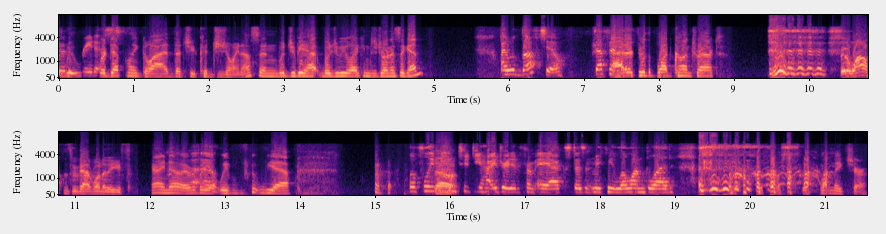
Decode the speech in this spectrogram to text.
Glad are the we, greatest. we're definitely glad that you could join us. And would you be ha- would you be liking to join us again? I would love to. Definitely. Add her to the blood contract. It's been a while since we've had one of these. I know everybody. Uh-oh. We've yeah. Hopefully, No. being too dehydrated from AX doesn't make me low on blood. we'll make sure.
